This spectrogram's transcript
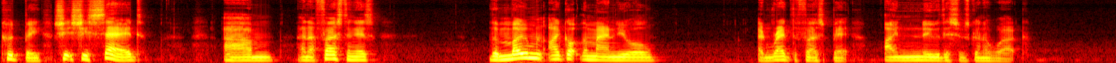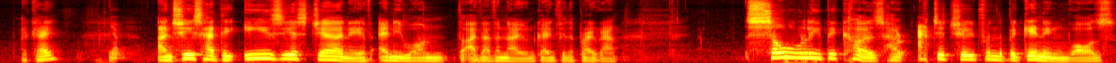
Could be. She she said, um, and her first thing is, the moment I got the manual and read the first bit, I knew this was going to work. Okay, Yep. and she's had the easiest journey of anyone that I've ever known going through the program, solely because her attitude from the beginning was.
